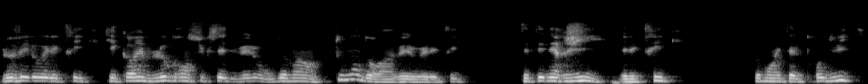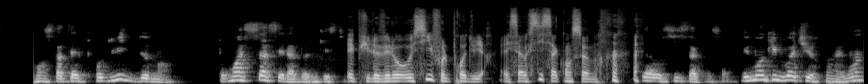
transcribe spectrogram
le vélo électrique, qui est quand même le grand succès du vélo, demain tout le monde aura un vélo électrique, cette énergie électrique, comment est-elle produite? Comment sera-t-elle produite demain? Pour moi, ça, c'est la bonne question. Et puis le vélo aussi, il faut le produire. Et ça aussi, ça consomme. ça aussi, ça consomme. Et moins qu'une voiture, quand même, hein,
